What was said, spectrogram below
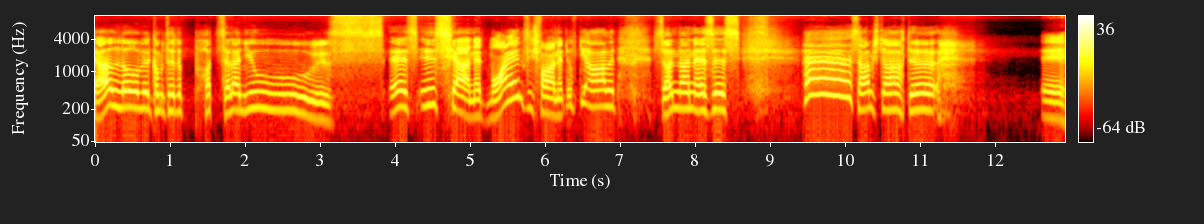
Hallo, willkommen zu den Potzeller News. Es ist ja nicht moins, ich fahre nicht auf die Arbeit, sondern es ist äh, Samstag, der, äh,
